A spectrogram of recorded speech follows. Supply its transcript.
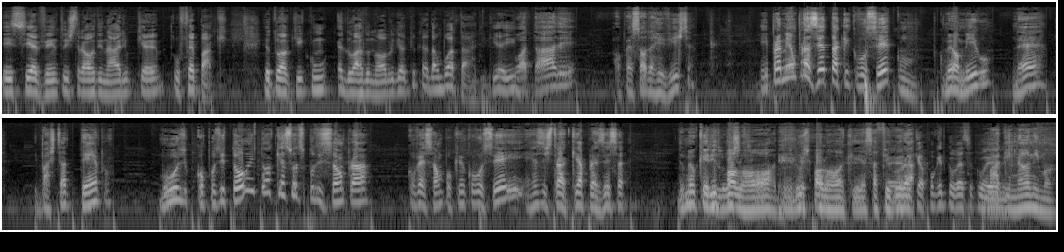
esse evento extraordinário que é o FEPAC. Eu estou aqui com Eduardo Nóbrega, que eu quero dar uma boa tarde. E aí? Boa tarde ao pessoal da revista. E para mim é um prazer estar aqui com você, com, com meu amigo, né? De bastante tempo, músico, compositor, e estou aqui à sua disposição para conversar um pouquinho com você e registrar aqui a presença do meu querido ilustre. Paulo Ró, do ilustre Paulo Ró aqui, essa figura. É, daqui a pouco a gente conversa com magnânima. ele. Magnânima.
